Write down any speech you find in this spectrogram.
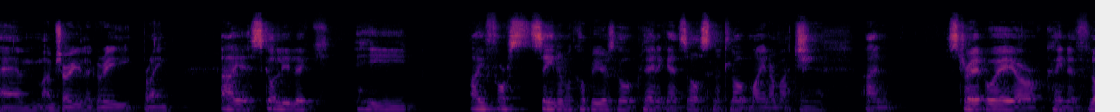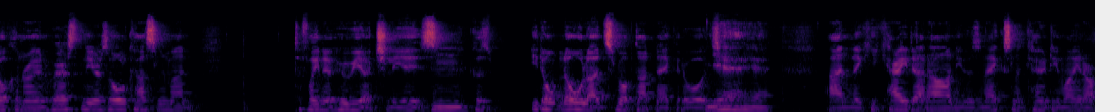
Um, I'm sure you'll agree, Brian. Ah, yeah, Scully, like, he. I first seen him a couple of years ago playing against us in a club minor match. And straight away, you're kind of looking around, where's the nearest Oldcastle man to find out who he actually is? Because you don't know lads from up that neck of the woods. Yeah, yeah. And, like, he carried that on. He was an excellent county minor.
